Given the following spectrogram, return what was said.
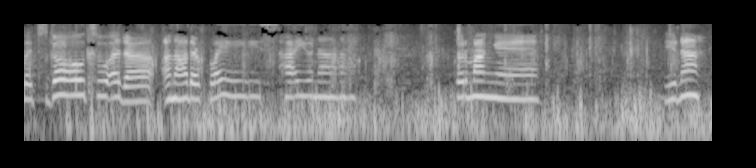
Let's go to ada, another place. Hayo na. Kurmange. Yun na.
